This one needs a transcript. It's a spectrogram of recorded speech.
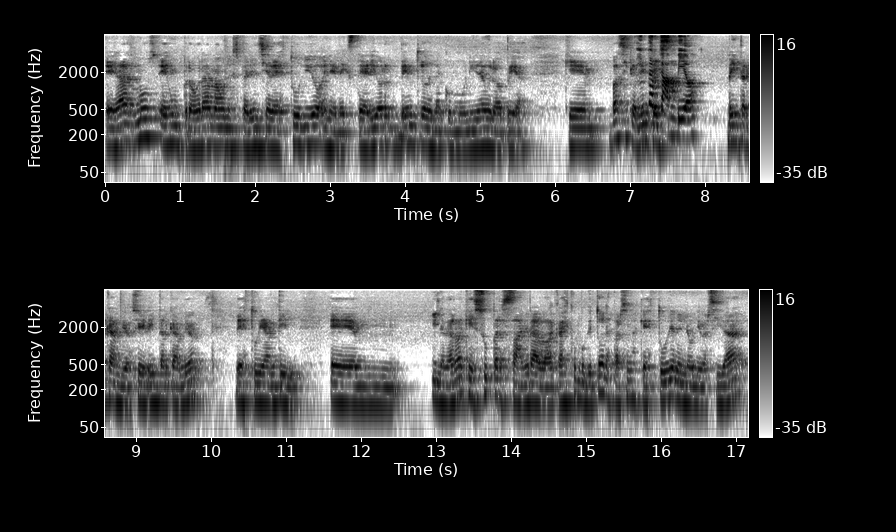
Erasmus es un programa, una experiencia de estudio en el exterior dentro de la comunidad europea. Que básicamente. Intercambio. de intercambio, sí, de intercambio, de estudiantil. Eh, y la verdad que es súper sagrado. Acá es como que todas las personas que estudian en la universidad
